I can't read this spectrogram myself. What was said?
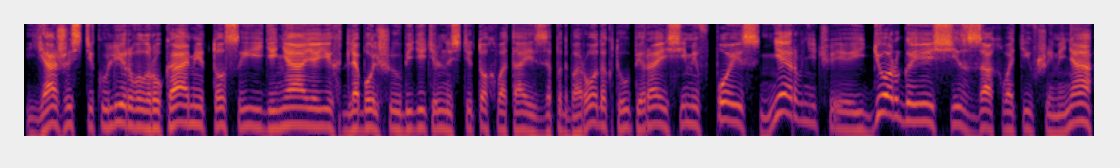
я жестикулировал руками, то соединяя их для большей убедительности, то хватаясь за подбородок, то упираясь ими в пояс, нервничая и дергаясь из-за охватившей меня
